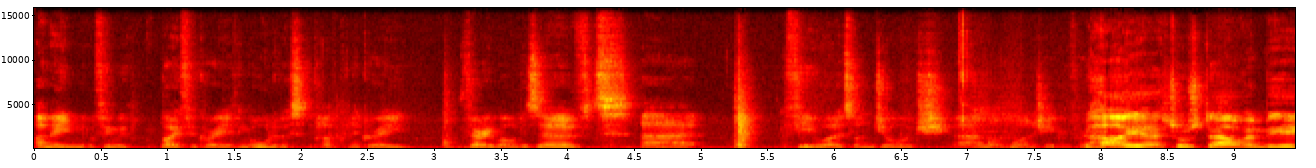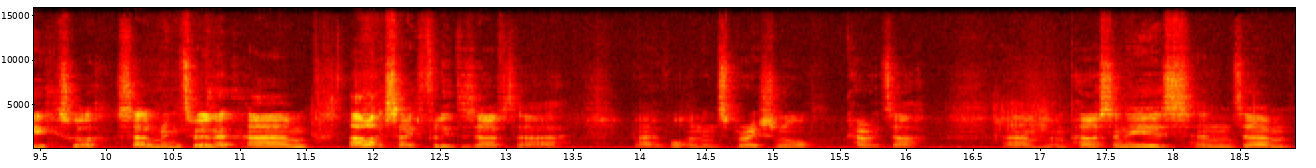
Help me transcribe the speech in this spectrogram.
I mean, I think we both agree. I think all of us at the club can agree. Very well deserved. Uh, few words on George. Uh, what, what an achievement for him. Oh yeah, George Dow, MBE, he's got a certain ring to it, innit? Um, I like to say fully deserved. Uh, you know, what an inspirational character um, and person he is, and um,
